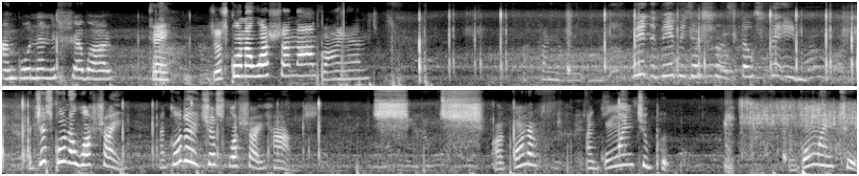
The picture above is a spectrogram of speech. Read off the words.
I'm going in the shower. Okay. Just gonna wash an iron. Wait, the babies are still sleeping. I'm just gonna wash our. I'm gonna just wash our hands. Shh, shh. I'm gonna. I'm going to put. I'm going to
